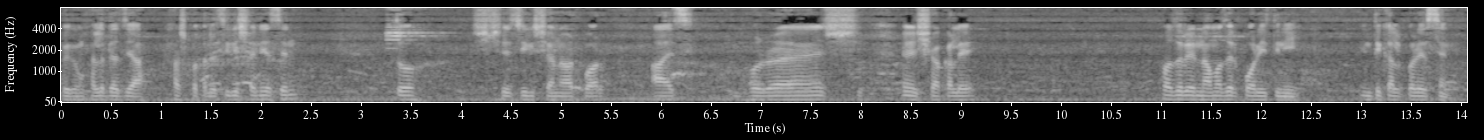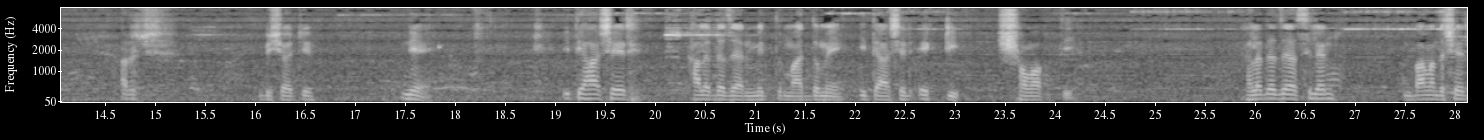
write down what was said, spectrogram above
বেগম খালেদা জিয়া হাসপাতালে চিকিৎসা নিয়েছেন। তো সে চিকিৎসা নেওয়ার পর আজ ভোর সকালে ফজরের নামাজের পরই তিনি ইন্তেকাল করেছেন। আর বিষয়টি নিয়ে ইতিহাসের খালেদা জিয়ার মৃত্যুর মাধ্যমে ইতিহাসের একটি সমাপ্তি। খালেদা জিয়া ছিলেন বাংলাদেশের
